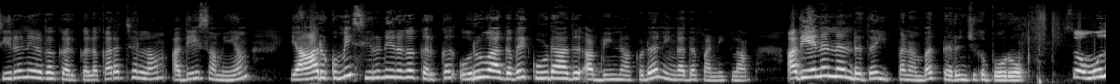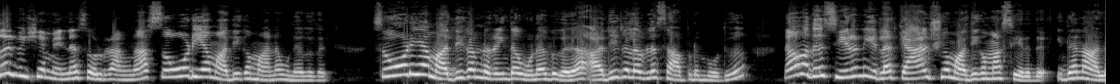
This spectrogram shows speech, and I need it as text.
சிறுநீரக கற்களை கரைச்சிடலாம். அதே சமயம் யாருக்குமே சிறுநீரக கற்கள் உருவாகவே கூடாது அப்படின்னா கூட நீங்கள் அதை பண்ணிக்கலாம். அது என்னென்னன்றதை இப்போ நம்ம தெரிஞ்சுக்க போகிறோம் ஸோ முதல் விஷயம் என்ன சொல்கிறாங்கன்னா சோடியம் அதிகமான உணவுகள். சோடியம் அதிகம் நிறைந்த உணவுகளை அதிக அளவில் சாப்பிடும்போது நமது சிறுநீர்ல கால்சியம் அதிகமாக சேருது. இதனால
